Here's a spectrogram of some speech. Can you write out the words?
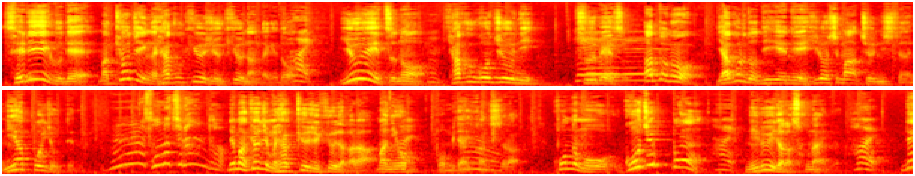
セ・リーグで、まあ、巨人が199なんだけど、はい。唯一の152、ツーベース。あとのヤクルト d n a 広島中日っていうのは200本以上打ってるの。うんそんな違うんだ。でまあ巨人も199だから、まあ、2はい。本みたいな感じしたら、今度もう50本はい。二塁打が少ないのよ。はい。で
